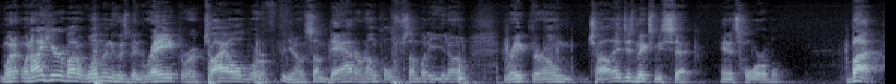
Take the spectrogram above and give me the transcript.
When, when I hear about a woman who's been raped or a child or, you know, some dad or an uncle or somebody, you know, raped their own child, it just makes me sick and it's horrible. But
